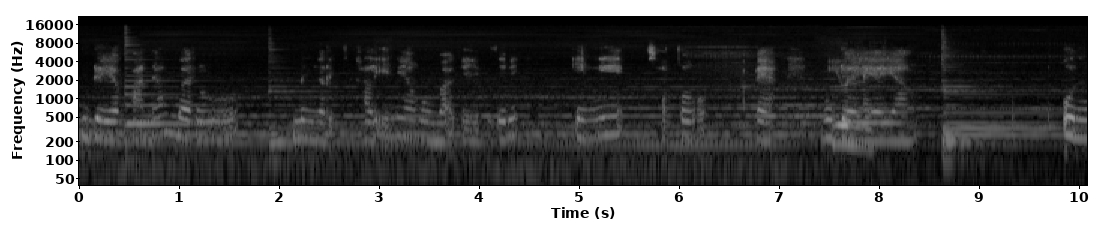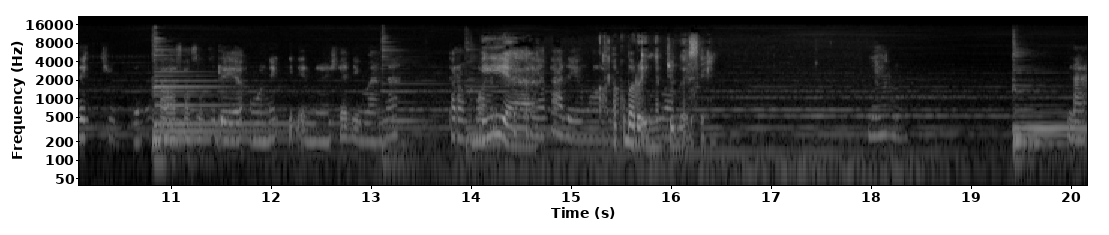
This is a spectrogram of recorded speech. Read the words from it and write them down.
budaya Padang baru denger kali ini aku mbak. Kayak gitu jadi ini satu apa ya budaya yang unik juga salah satu budaya unik di Indonesia di mana perempuan iya. itu ternyata ada yang melamar aku baru ingat juga sih hmm. nah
